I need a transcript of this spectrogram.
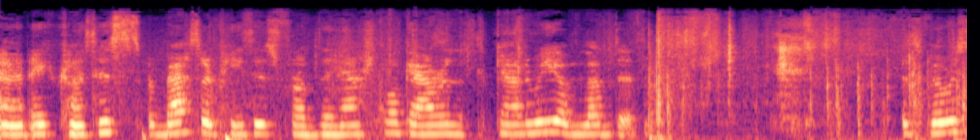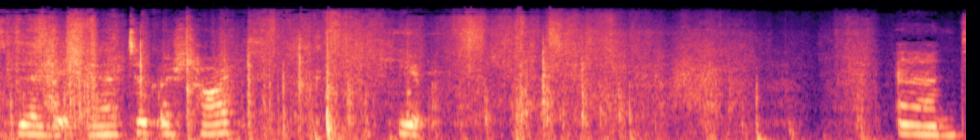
and it consists of masterpieces from the National Gallery of London. It's very splendid and I took a shot here. And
